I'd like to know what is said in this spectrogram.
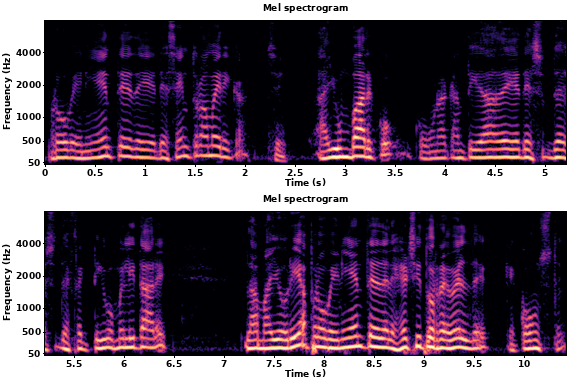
proveniente de, de Centroamérica, Sí. hay un barco con una cantidad de, de- de- efectivos militares, la mayoría proveniente del ejército rebelde, que conste,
